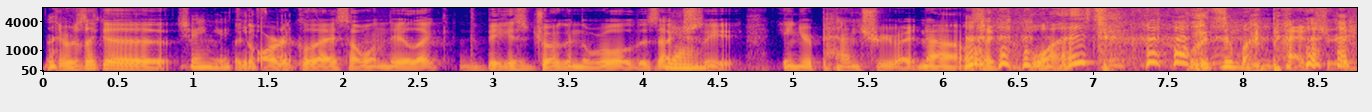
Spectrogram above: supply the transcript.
There was like a Train your like an article that I saw one day, like the biggest drug in the world is actually in your pantry right now. I was like, what? What's in my pantry?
